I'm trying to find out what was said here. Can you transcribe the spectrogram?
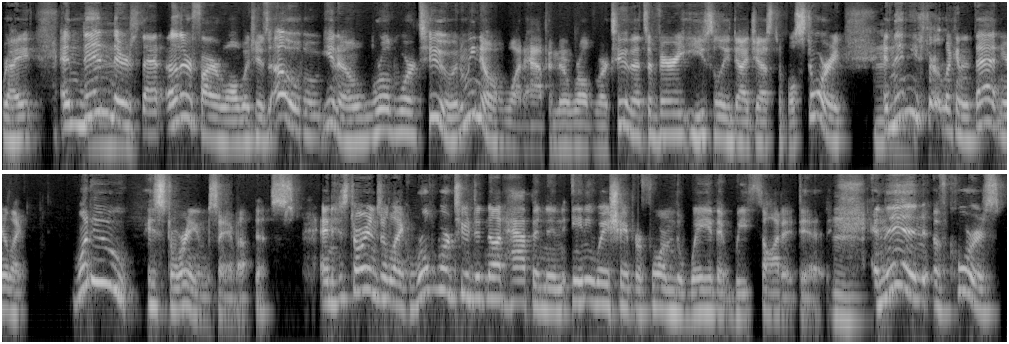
Right. And then mm. there's that other firewall, which is, oh, you know, World War II. And we know what happened in World War II. That's a very easily digestible story. Mm. And then you start looking at that and you're like, what do historians say about this? And historians are like, World War II did not happen in any way, shape, or form the way that we thought it did. Mm. And then, of course,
